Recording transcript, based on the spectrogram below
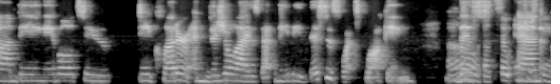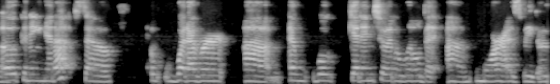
um, being able to declutter and visualize that maybe this is what's blocking oh, this that's so and opening it up. So whatever, um, and we'll get into it a little bit um, more as we go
